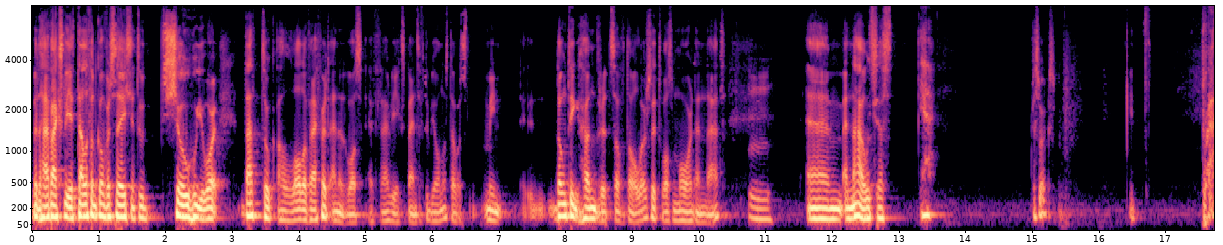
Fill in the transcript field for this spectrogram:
but have actually a telephone conversation to show who you were. That took a lot of effort, and it was very expensive. To be honest, I was. I mean, don't think hundreds of dollars. It was more than that. Um, and now it's just yeah, just works. Bra-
